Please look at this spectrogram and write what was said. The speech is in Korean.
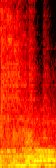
있습니다.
